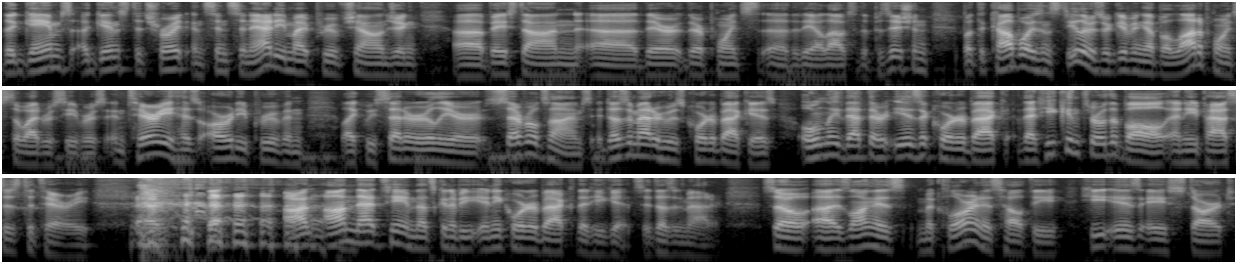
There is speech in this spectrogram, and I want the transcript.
The games against Detroit and Cincinnati might prove challenging uh, based on uh, their, their points uh, that they allow to the position, but the Cowboys and Steelers are giving up a lot of points to wide receivers, and Terry has already proven, like we said earlier several times, it doesn't matter who his quarterback is, only that there is a quarterback that he can throw the ball and he passes to Terry. That, on, on that team, that's going to be any quarterback that he gets. It doesn't matter. So uh, as long as McLaurin is healthy, he is a start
